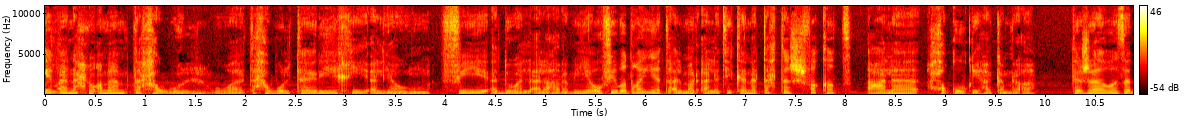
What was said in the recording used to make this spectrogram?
إذا نحن أمام تحول وتحول تاريخي اليوم في الدول العربية وفي وضعية المرأة التي كانت تحتج فقط على حقوقها كامرأة تجاوزت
